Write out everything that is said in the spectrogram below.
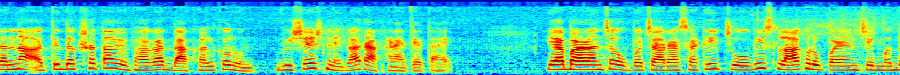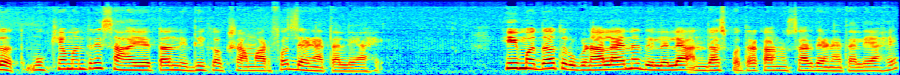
त्यांना अतिदक्षता विभागात दाखल करून विशेष निगा राखण्यात येत आहे. या बाळांच्या उपचारासाठी चोवीस लाख रुपयांची मदत मुख्यमंत्री सहाय्यता निधी कक्षामार्फत देण्यात आली आहे. ही मदत रुग्णालयानं दिलेल्या अंदाजपत्रकानुसार देण्यात आली आहे.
